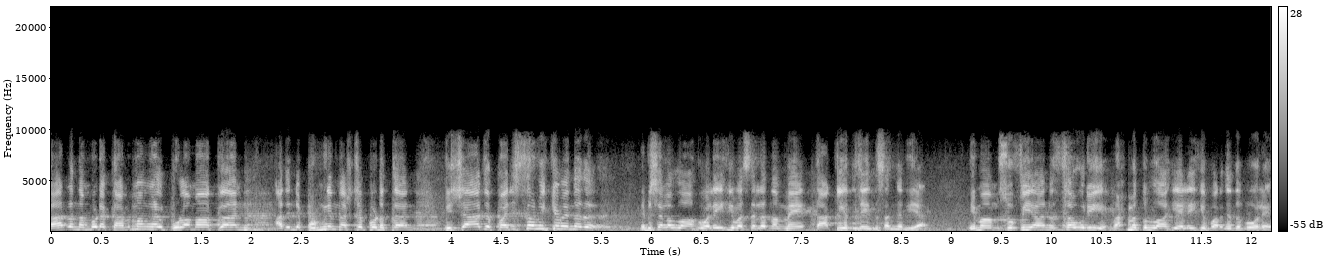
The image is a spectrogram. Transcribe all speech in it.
കാരണം നമ്മുടെ കർമ്മങ്ങൾ കുളമാക്കാൻ അതിന്റെ പുണ്യം നഷ്ടപ്പെടുത്താൻ പിശാജ് പരിശ്രമിക്കുമെന്നത് നബി സല്ലല്ലാഹു അലൈഹി വസ്ലം നമ്മെ താക്കീത് ചെയ്ത സംഗതിയാണ്. ഇമാം സുഫിയാൻ സൗരി റഹ്മത്തുല്ലാഹി അലൈഹി പറഞ്ഞതുപോലെ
